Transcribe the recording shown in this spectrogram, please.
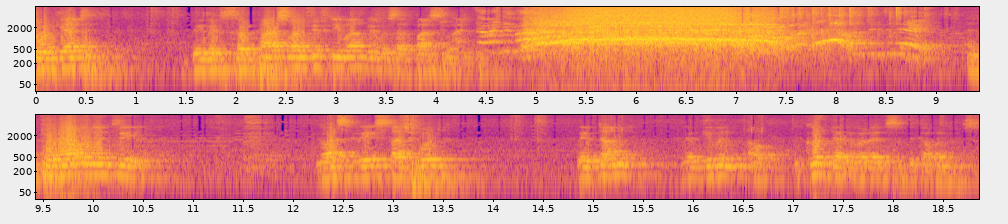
We will get, we will surpass 151, we will surpass 20. And predominantly, God's grace, touch wood, we've done, we've given a good deliverance of the governance.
